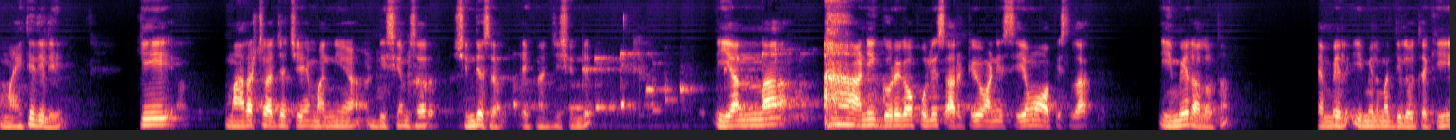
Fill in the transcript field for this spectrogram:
माहिती दिली की महाराष्ट्र राज्याचे माननीय D C M sir Shinde sir Eknathji Shinde यांना आणि Goregaon police R T O आणि सी एम ओ ऑफिसला ईमेल आला होता. त्या मेल ईमेलमध्ये दिलं होतं की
